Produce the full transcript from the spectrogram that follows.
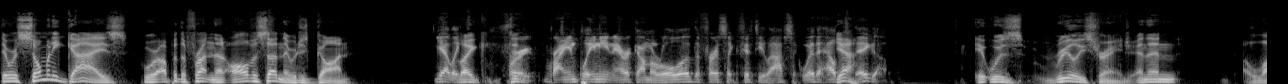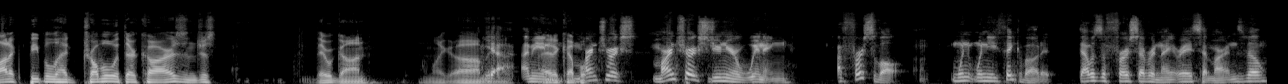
there were so many guys who were up at the front, and then all of a sudden they were just gone. Yeah, like, Like, for Ryan Blaney and Aric Almirola, the first like 50 laps, like where the hell Yeah. did they go? It was really strange, and then a lot of people had trouble with their cars, and just they were gone. I'm like, oh man. Yeah, I mean, I had a couple. Martin Truex, Martin Truex Jr. winning. Uh, first of all, when when you think about it, that was the first ever night race at Martinsville.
